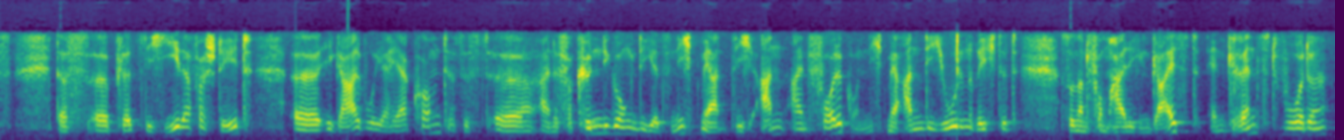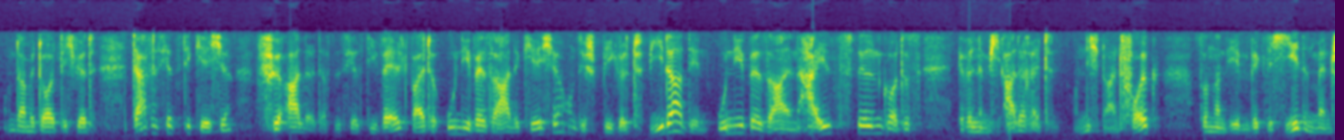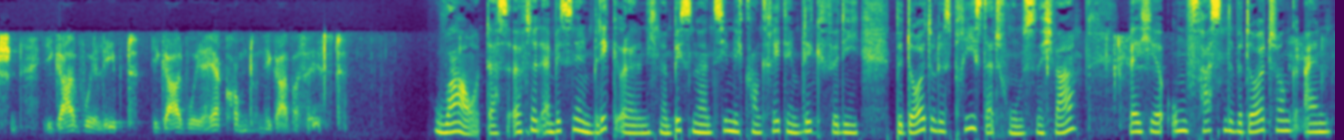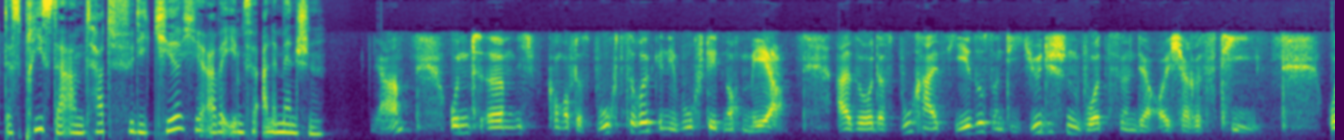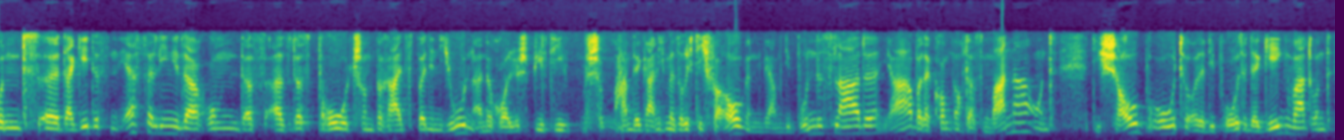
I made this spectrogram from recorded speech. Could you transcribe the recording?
dass äh, plötzlich jeder versteht, äh, egal wo ihr herkommt, es ist äh, eine Verkündigung, die jetzt nicht mehr sich an ein Volk und nicht mehr an die Juden richtet, sondern vom Heiligen Geist entgrenzt wurde und damit deutlich wird, das ist jetzt die Kirche für alle. Das ist jetzt die weltweite universale Kirche und sie spiegelt wieder den universalen Heilswillen Gottes. Er will nämlich alle retten und nicht nur ein Volk, sondern eben wirklich jeden Menschen, egal wo er lebt, egal wo er herkommt und egal was er ist. Wow, das öffnet ein bisschen den Blick, oder nicht nur ein bisschen, sondern ziemlich konkret den Blick für die Bedeutung des Priestertums, nicht wahr? Welche umfassende Bedeutung ein, das Priesteramt hat für die Kirche, aber eben für alle Menschen. Ja, und ähm, ich komme auf das Buch zurück. In dem Buch steht noch mehr. Also das Buch heißt Jesus und die jüdischen Wurzeln der Eucharistie. Und äh, da geht es in erster Linie darum, dass also das Brot schon bereits bei den Juden eine Rolle spielt. Die haben wir gar nicht mehr so richtig vor Augen. Wir haben die Bundeslade, ja, aber da kommt noch das Manna und die Schaubrote oder die Brote der Gegenwart. Und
